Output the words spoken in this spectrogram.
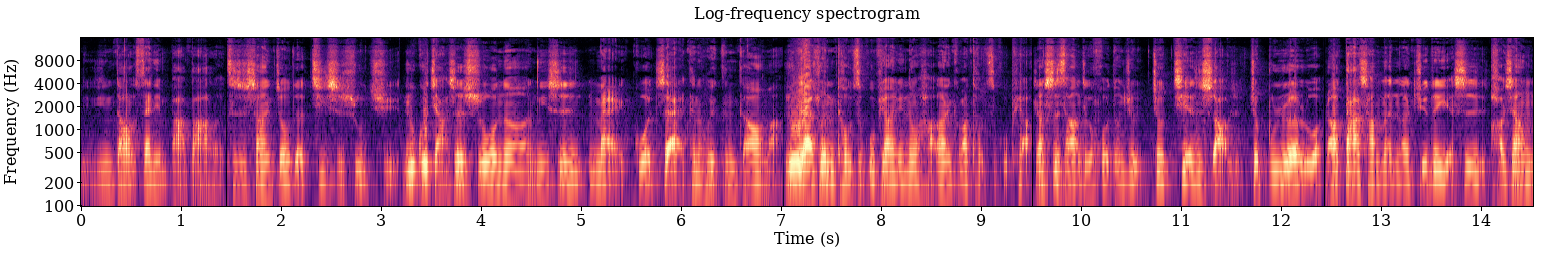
已经到了三点八八了，这是上一周的即时数据。如果假设说呢，你是买国债，可能会更高嘛？如果假如说你投资股票也那么好，那你干嘛投资股票？让市场这个活动就就减少，就不热络。然后大厂们呢，觉得也是好像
